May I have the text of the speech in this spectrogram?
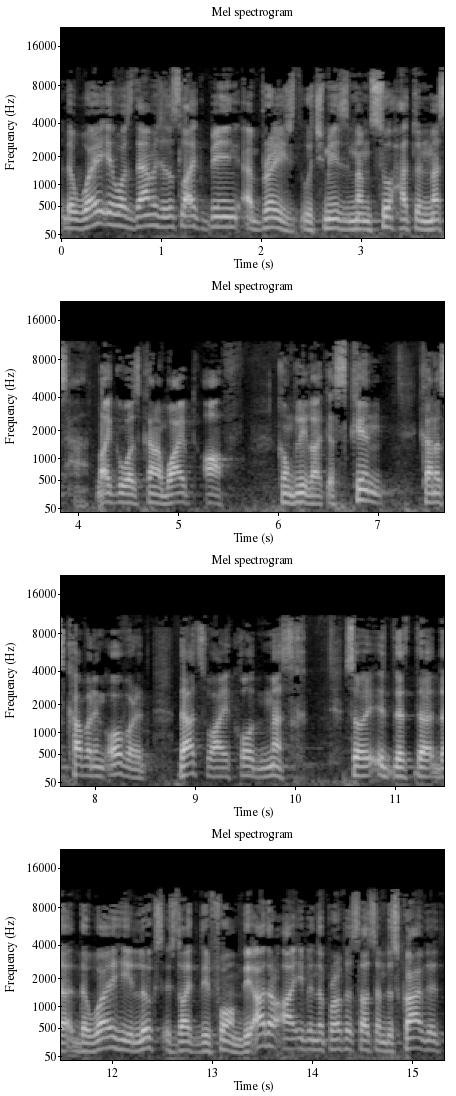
the way it was damaged is like being abrased, which means mamsuhatun masha. Like it was kind of wiped off completely, like a skin kind of covering over it. That's why called maskh. So it, the, the, the, the, way he looks is like deformed. The other eye, even the Prophet ﷺ described it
